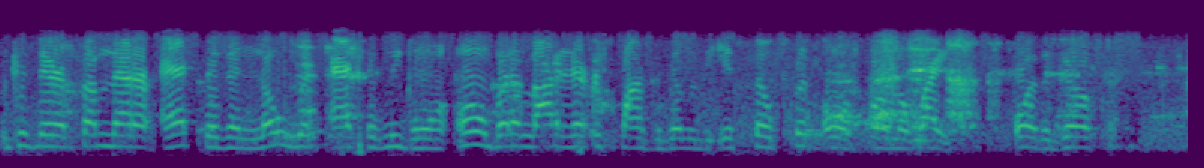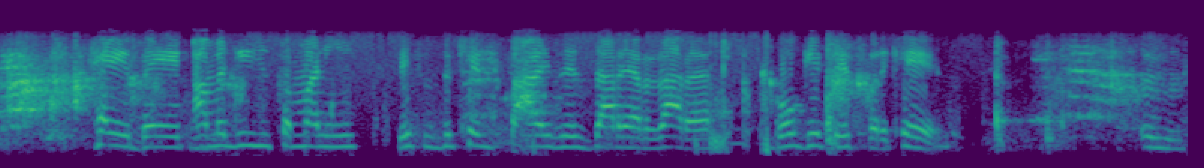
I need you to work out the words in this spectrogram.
because there are some that are active and know what's actively going on, but a lot of that responsibility is still put off on the wife or the girlfriend. Hey, babe, I'm gonna give you some money. This is the kids' sizes. Da da da da. Go get this for the kids. Mhm.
